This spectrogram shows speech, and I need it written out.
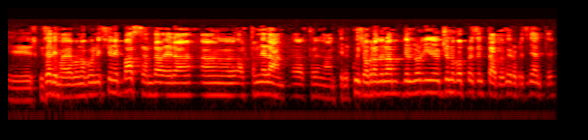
Eh, scusate, ma avevo una connessione bassa, andava, era uh, alternante, alternante, per cui stiamo parlando dell'ordine del giorno che ho presentato, vero Presidente?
